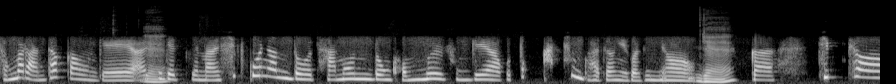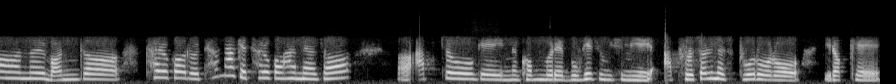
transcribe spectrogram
정말 안타까운 게 아시겠지만 예. 19년도 잠원동 건물 붕괴하고 똑같은 과정이거든요. 예. 그러니까 뒤편을 먼저 철거를 편하게 철거하면서 어, 앞쪽에 있는 건물의 무게 중심이 앞으로 쏠리면서 도로로 이렇게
